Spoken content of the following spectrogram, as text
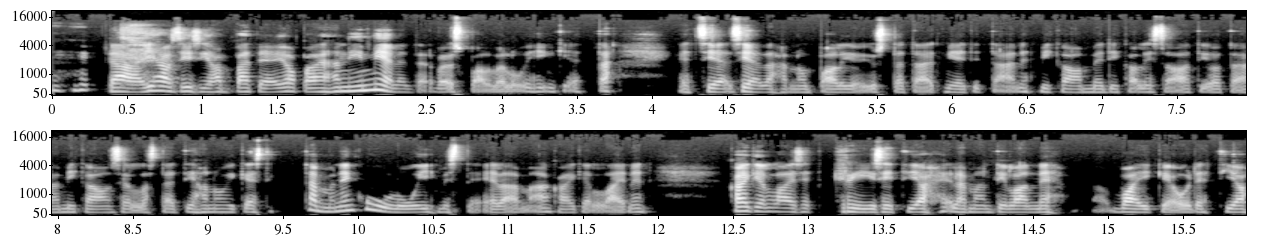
Tämä ihan siis ihan pätee jopa ihan niin mielenterveyspalveluihinkin, että, että siellähän on paljon just tätä, että mietitään, että mikä on medikalisaatiota ja mikä on sellaista, että ihan oikeasti tämmöinen kuuluu ihmisten elämään, kaikenlainen, kaikenlaiset kriisit ja elämäntilanne, vaikeudet ja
